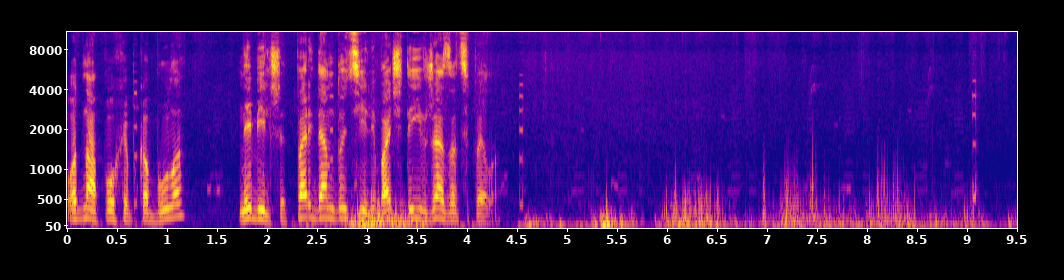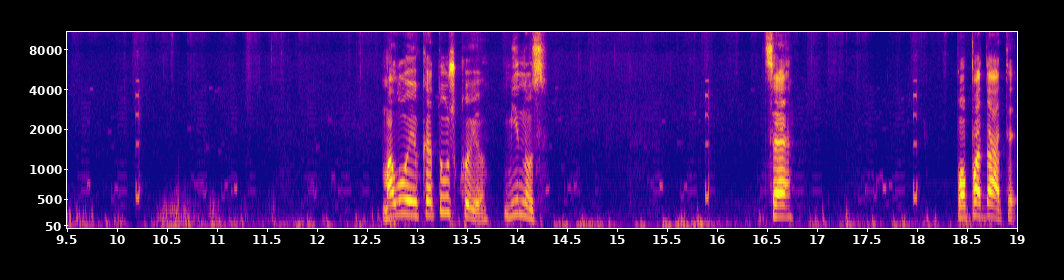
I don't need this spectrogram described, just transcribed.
Одна похибка була, не більше. Тепер йдемо до цілі. Бачите, її вже зацепило. Малою катушкою мінус це попадати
